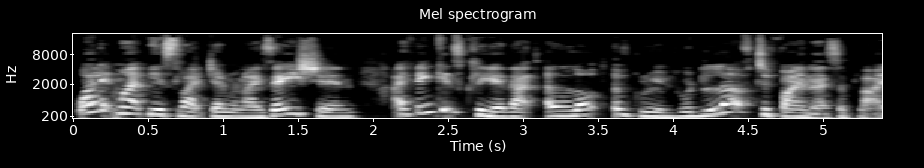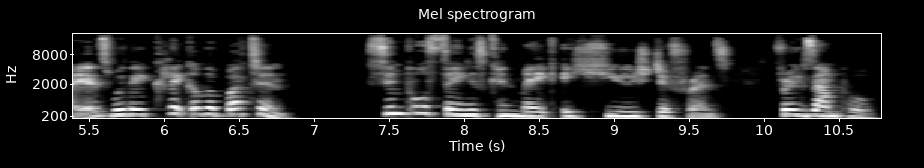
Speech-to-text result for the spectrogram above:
While it might be a slight generalization, I think it's clear that a lot of grooms would love to find their suppliers with a click of a button. Simple things can make a huge difference. For example,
